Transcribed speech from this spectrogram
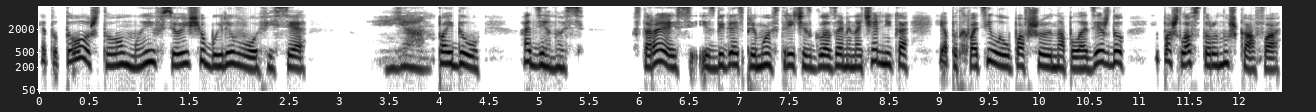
это то, что мы все еще были в офисе. «Я пойду, оденусь». Стараясь избегать прямой встречи с глазами начальника, я подхватила упавшую на пол одежду и пошла в сторону шкафа.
